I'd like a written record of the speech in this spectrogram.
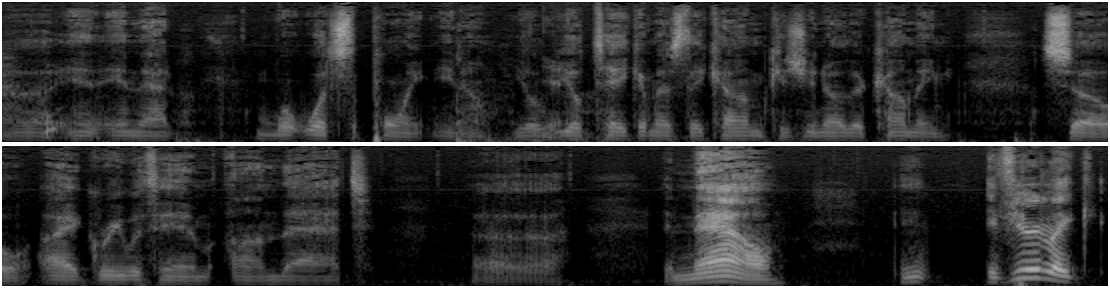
Uh, in, in that, what, what's the point? You know, you'll you'll take them as they come because you know they're coming. So I agree with him on that. Uh, and now, if you're like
